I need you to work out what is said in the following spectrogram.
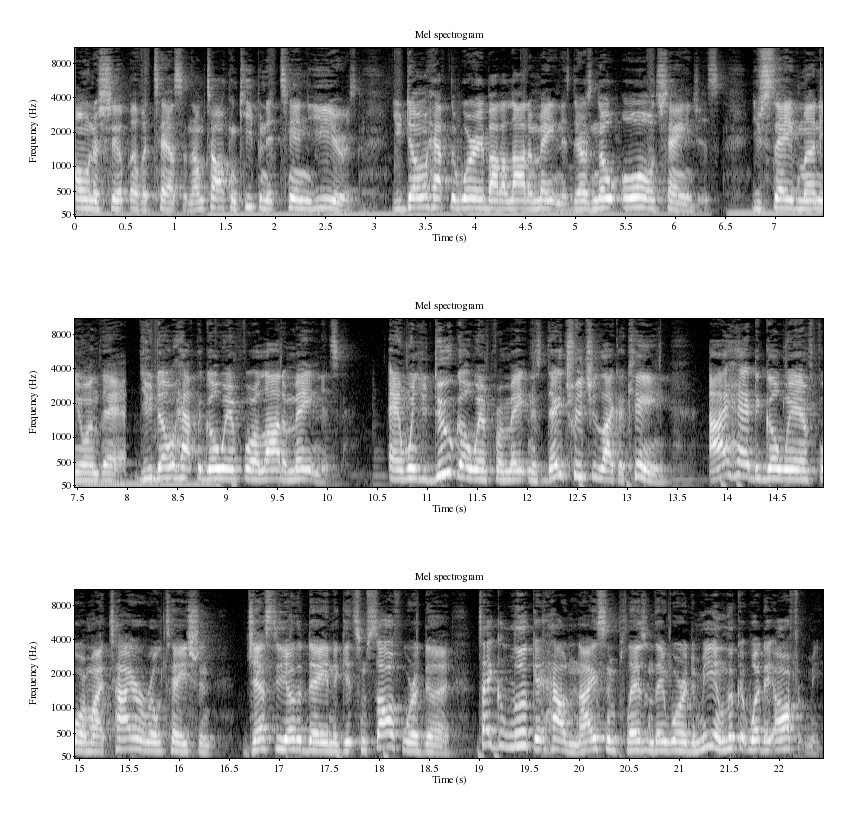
ownership of a Tesla, and I'm talking keeping it 10 years, you don't have to worry about a lot of maintenance. There's no oil changes. You save money on that. You don't have to go in for a lot of maintenance. And when you do go in for maintenance, they treat you like a king. I had to go in for my tire rotation just the other day and to get some software done. Take a look at how nice and pleasant they were to me and look at what they offered me.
